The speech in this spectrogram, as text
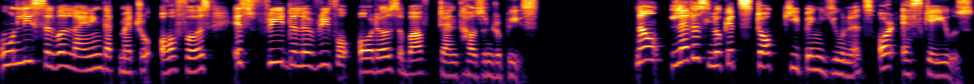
only silver lining that Metro offers is free delivery for orders above 10,000 rupees. Now, let us look at stock keeping units or SKUs.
